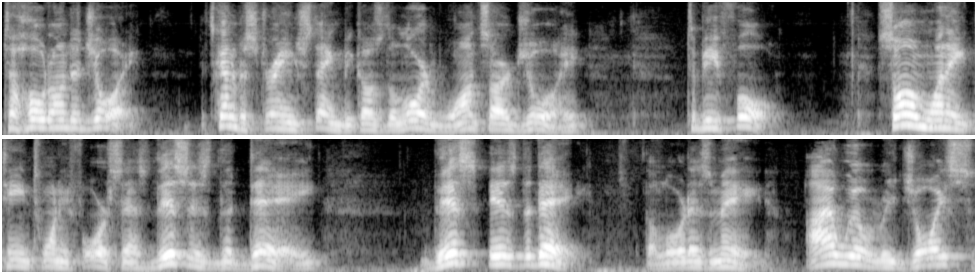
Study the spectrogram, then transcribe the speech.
to hold on to joy. It's kind of a strange thing because the Lord wants our joy to be full. Psalm 118 24 says, "This is the day, this is the day the Lord has made. I will rejoice,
